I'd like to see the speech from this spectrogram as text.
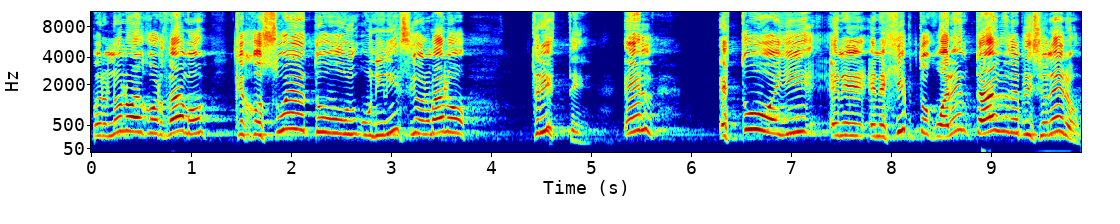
pero no nos acordamos que Josué tuvo un, inicio, hermano, triste. Él estuvo allí en, en Egipto 40 años de prisionero,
